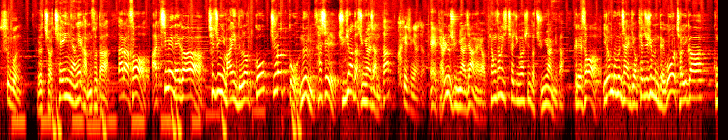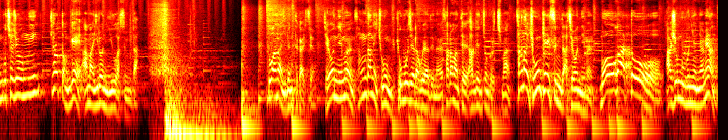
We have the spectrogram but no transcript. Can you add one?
수분. 그렇죠 체액량의 감소다. 따라서 아침에 내가 체중이 많이 늘었고 줄었고는 사실 중요하다 중요하지 않다. 크게 중요하지 않다. 예, 별로 중요하지 않아요. 평상시 체중이 훨씬 더 중요합니다. 그래서 이런 부분 잘 기억해 주시면 되고 저희가 공부 체중이 줄었던 게 아마 이런 이유 같습니다. 또 하나 이벤트가 있어요. 재원님은 상당히 좋은 교보제라고 해야 되나요? 사람한테 하기엔 좀 그렇지만 상당히 좋은 케이스입니다. 재원님은 뭐가 또 아쉬운 부분이었냐면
